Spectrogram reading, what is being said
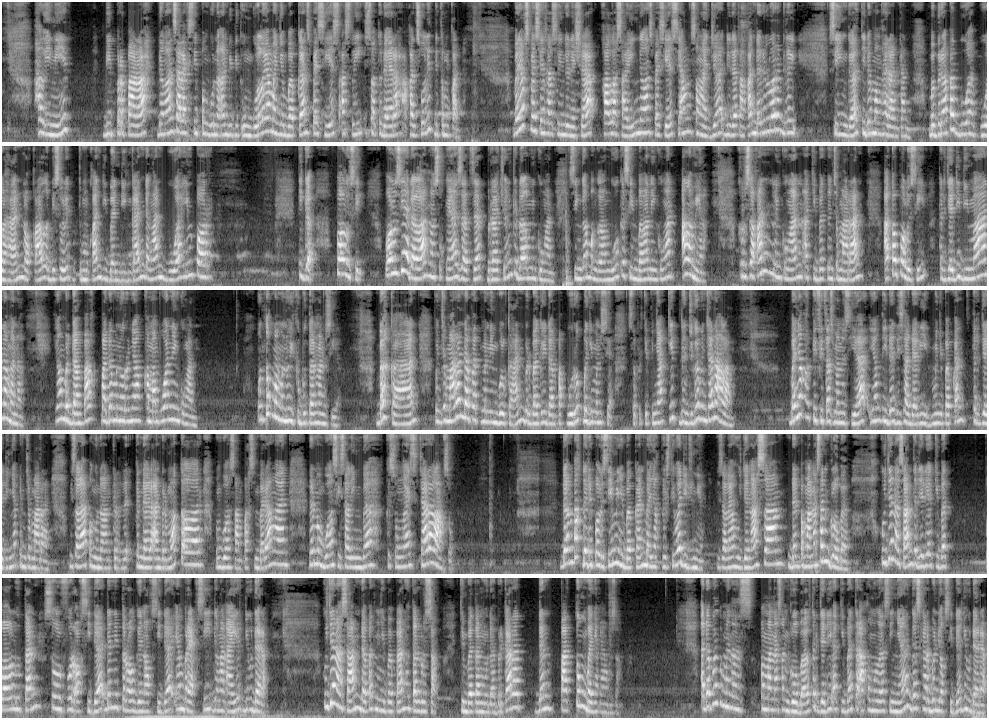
Hal ini diperparah dengan seleksi penggunaan bibit unggul yang menyebabkan spesies asli suatu daerah akan sulit ditemukan. Banyak spesies asli Indonesia kalah saing dengan spesies yang sengaja didatangkan dari luar negeri sehingga tidak mengherankan beberapa buah-buahan lokal lebih sulit ditemukan dibandingkan dengan buah impor. 3. Polusi Polusi adalah masuknya zat-zat beracun ke dalam lingkungan, sehingga mengganggu keseimbangan lingkungan alamiah. Kerusakan lingkungan akibat pencemaran atau polusi terjadi di mana-mana, yang berdampak pada menurunnya kemampuan lingkungan untuk memenuhi kebutuhan manusia. Bahkan, pencemaran dapat menimbulkan berbagai dampak buruk bagi manusia, seperti penyakit dan juga bencana alam. Banyak aktivitas manusia yang tidak disadari menyebabkan terjadinya pencemaran. Misalnya penggunaan kendaraan bermotor, membuang sampah sembarangan, dan membuang sisa limbah ke sungai secara langsung. Dampak dari polusi menyebabkan banyak peristiwa di dunia, misalnya hujan asam dan pemanasan global. Hujan asam terjadi akibat polutan sulfur oksida dan nitrogen oksida yang bereaksi dengan air di udara. Hujan asam dapat menyebabkan hutan rusak, jembatan mudah berkarat, dan patung banyak yang rusak. Adapun pemanas, pemanasan global terjadi akibat terakumulasinya gas karbon dioksida di udara,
